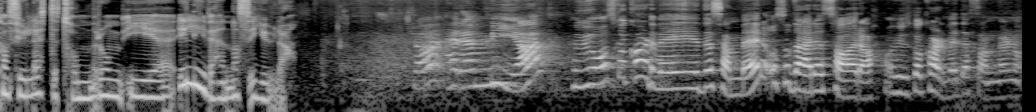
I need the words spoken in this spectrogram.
kan fylle et tomrom i, i livet hennes i jula. Så, her er Mia. Hun òg skal kalve i desember. Og så der er Sara. Og hun skal kalve i desember nå.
